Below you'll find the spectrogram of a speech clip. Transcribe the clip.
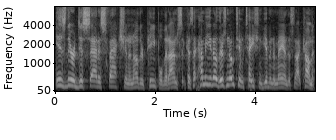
is there a dissatisfaction in other people that I'm, because how many you know there's no temptation given to man that's not common?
